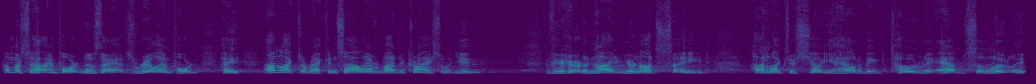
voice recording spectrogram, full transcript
How much, how important is that? It's really important. Hey, I'd like to reconcile everybody to Christ, would you? If you're here tonight and you're not saved, I'd like to show you how to be totally, absolutely,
